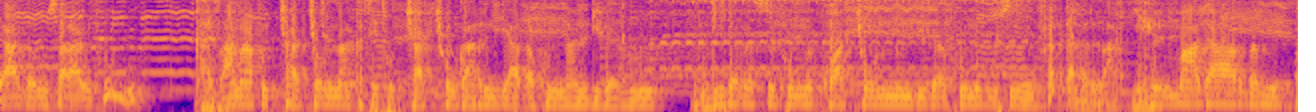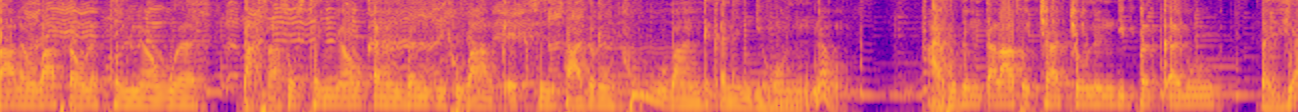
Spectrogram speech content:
የአገሩን ሰራዊት ሁሉ ከሕፃናቶቻቸውና ከሴቶቻቸው ጋር እንዲያጠፉና እንዲገድሉ እንዲደመስሱ ምርኳቸውንም እንዲዘርፉ ንጉሥ ፈቀደላት። ይህም አዳር በሚባለው በአስራ ሁለተኛው ወር በአስራ ሦስተኛው ቀን በንጉሡ በአርጤክስስ አገሮች ሁሉ በአንድ ቀን እንዲሆን ነው። አይሁድም ጠላቶቻቸውን እንዲበቀሉ በዚያ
